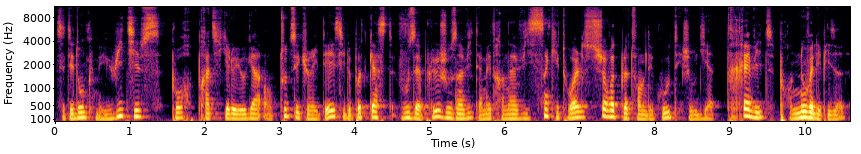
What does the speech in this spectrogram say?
C'était donc mes 8 tips pour pratiquer le yoga en toute sécurité. Si le podcast vous a plu, je vous invite à mettre un avis 5 étoiles sur votre plateforme d'écoute et je vous dis à très vite pour un nouvel épisode.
